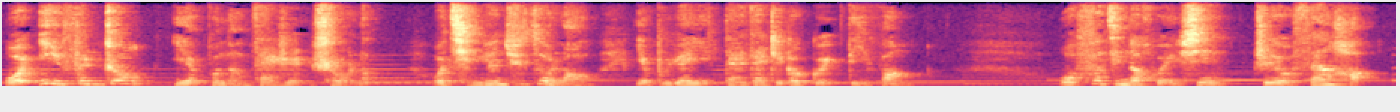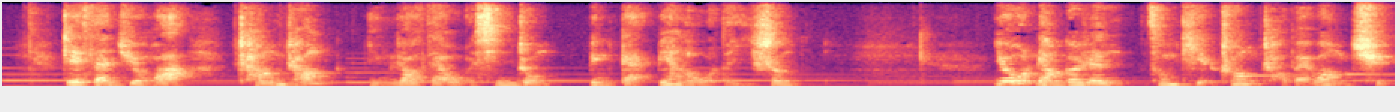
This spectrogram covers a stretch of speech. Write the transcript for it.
我一分钟也不能再忍受了，我情愿去坐牢，也不愿意待在这个鬼地方。我父亲的回信只有三行，这三句话常常萦绕在我心中，并改变了我的一生。有两个人从铁窗朝外望去。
